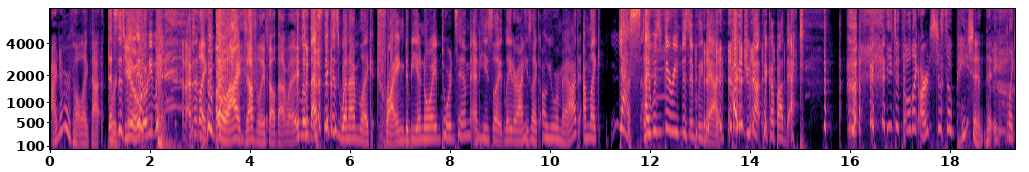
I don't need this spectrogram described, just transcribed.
I never felt like that That's the thing. you." They don't even. and I was like, "Oh, I definitely felt that way." the best thing is when I'm like trying to be annoyed towards him, and he's like later on, he's like, "Oh, you were mad." I'm like, "Yes, I was very visibly mad. How did you not pick up on that?" He just oh, like Art's just so patient that it like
